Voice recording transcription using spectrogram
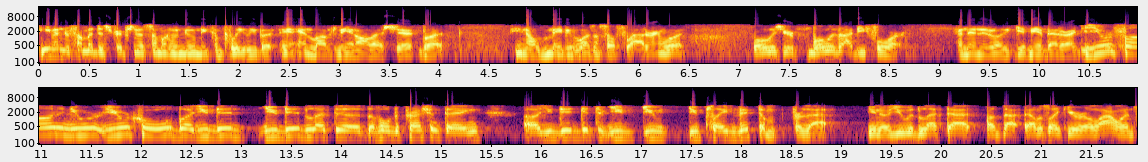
even from a description of someone who knew me completely, but and loved me and all that shit, but you know, maybe it wasn't so flattering. What what was your what was I before? And then it'll give me a better idea. You were fun and you were you were cool, but you did you did let the the whole depression thing. Uh, you did get to you you you played victim for that. You know, you would let that uh, that that was like your allowance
